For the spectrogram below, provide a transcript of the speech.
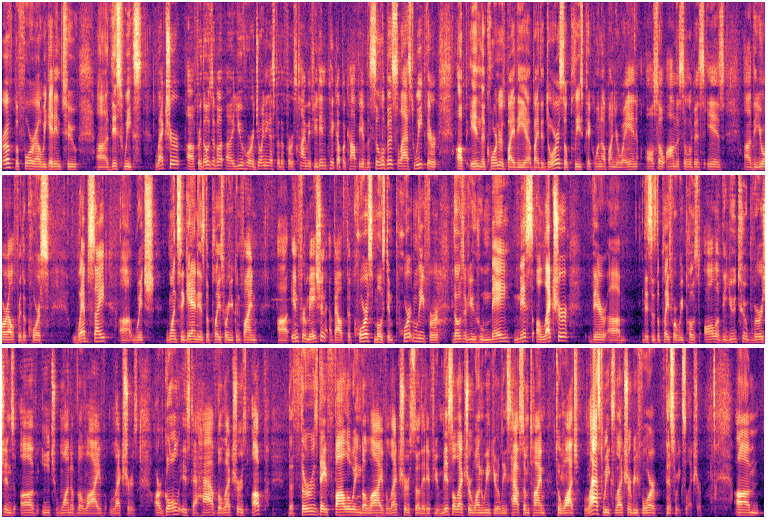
of before uh, we get into uh, this week's lecture. Uh, for those of uh, you who are joining us for the first time, if you didn't pick up a copy of the syllabus last week, they're up in the corners by the, uh, by the doors, so please pick one up on your way in. Also on the syllabus is uh, the URL for the course website, which once again is the place where you can find uh, information about the course. Most importantly, for those of you who may miss a lecture, there, um, this is the place where we post all of the YouTube versions of each one of the live lectures. Our goal is to have the lectures up the Thursday following the live lecture so that if you miss a lecture one week, you at least have some time to watch last week's lecture before this week's lecture. Um,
